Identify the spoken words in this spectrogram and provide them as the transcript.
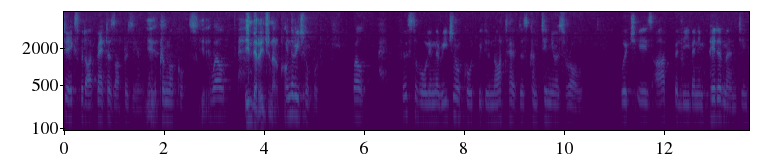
To expedite matters, I presume, in the criminal courts. Yes. Well, in the regional court? in the regional court. Well, first of all, in the regional court, we do not have this continuous roll, which is, I believe, an impediment in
